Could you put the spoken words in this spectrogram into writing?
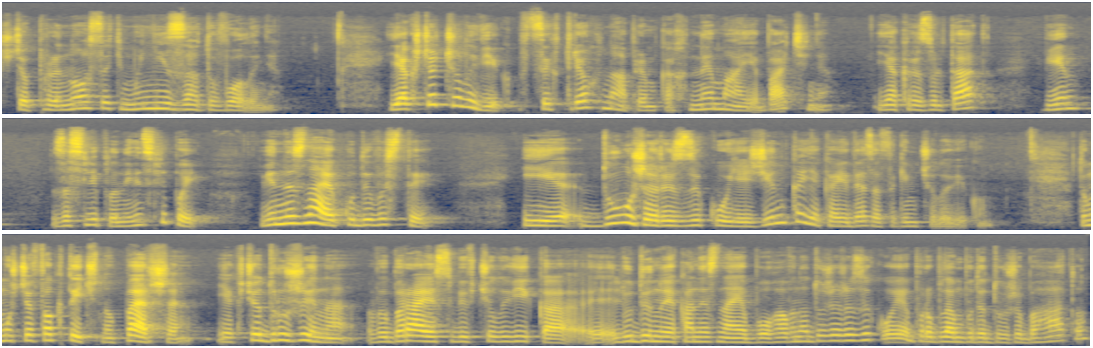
що приносить мені задоволення. Якщо чоловік в цих трьох напрямках не має бачення, як результат, він засліплений, він сліпий, він не знає, куди вести. І дуже ризикує жінка, яка йде за таким чоловіком. Тому що фактично, перше, якщо дружина вибирає собі в чоловіка е, людину, яка не знає Бога, вона дуже ризикує, проблем буде дуже багато.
